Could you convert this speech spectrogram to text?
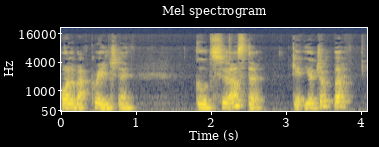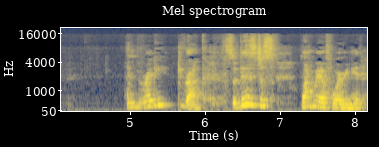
all about Grinch, then go to Asda, get your jumper, and ready to rock. So this is just one way of wearing it.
